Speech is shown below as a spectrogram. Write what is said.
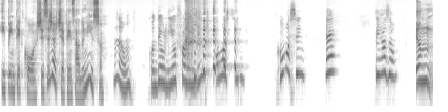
e Pentecoste. Você já tinha pensado nisso? Não. Quando eu li, eu falei, gente, como assim? Como assim? É, tem razão. Eu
